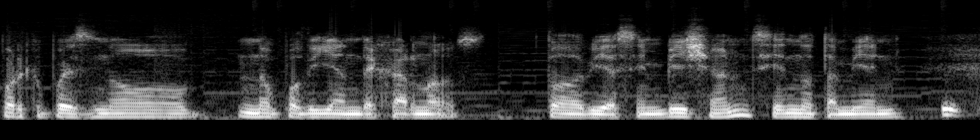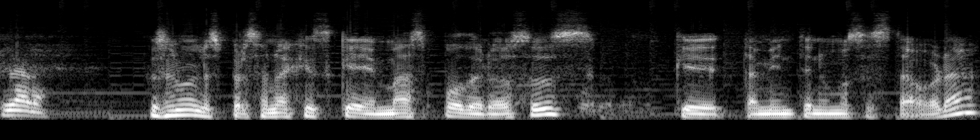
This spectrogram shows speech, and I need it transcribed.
porque pues no, no podían dejarnos todavía sin Vision, siendo también Sí, claro. pues uno de los personajes que más poderosos que también tenemos hasta ahora.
